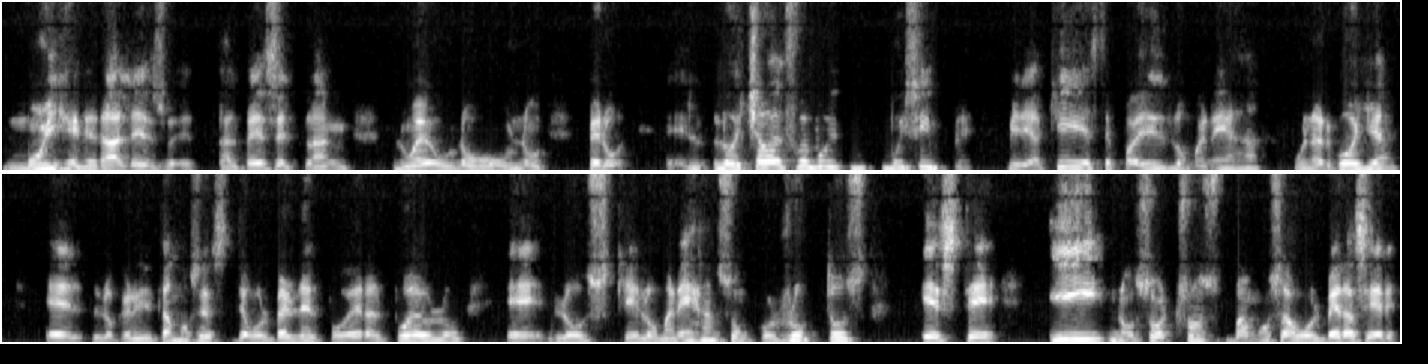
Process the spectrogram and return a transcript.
muy generales, tal vez el plan 911, pero lo de Chávez fue muy, muy simple. Mire, aquí este país lo maneja una argolla, lo que necesitamos es devolverle el poder al pueblo, eh, los que lo manejan son corruptos, este, y nosotros vamos a volver a ser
